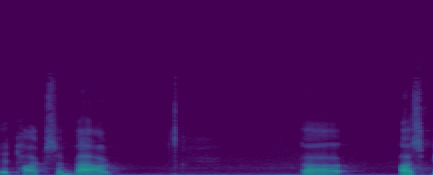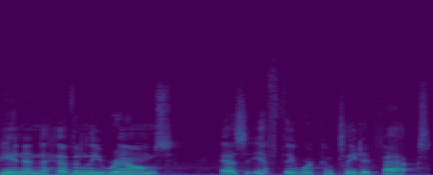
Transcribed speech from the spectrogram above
It talks about uh, us being in the heavenly realms as if they were completed facts.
